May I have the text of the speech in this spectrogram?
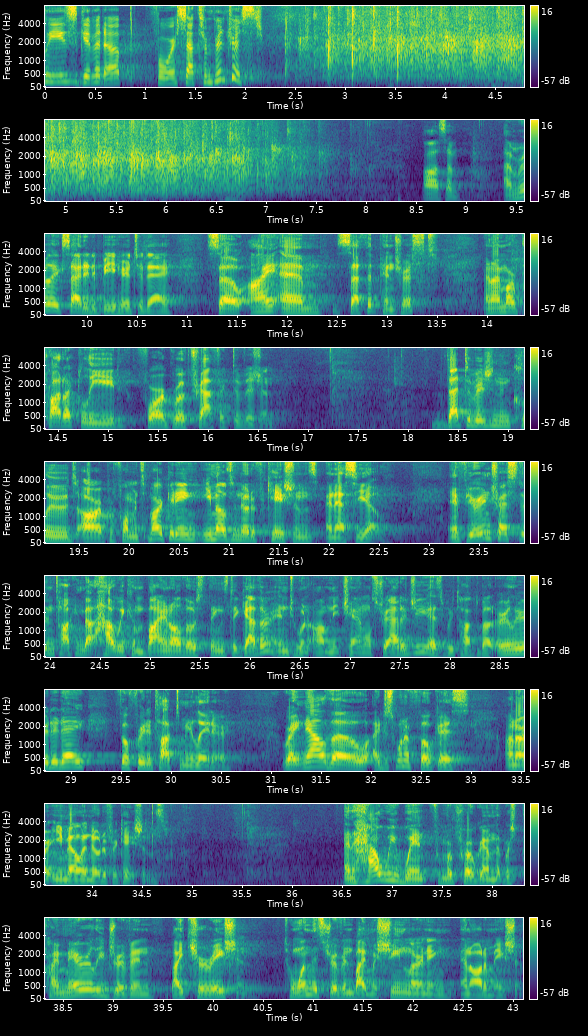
please give it up for Seth from Pinterest. Awesome. I'm really excited to be here today. So I am Seth at Pinterest, and I'm our product lead for our growth traffic division. That division includes our performance marketing, emails and notifications, and SEO. And if you're interested in talking about how we combine all those things together into an omni-channel strategy, as we talked about earlier today, feel free to talk to me later. Right now, though, I just want to focus on our email and notifications and how we went from a program that was primarily driven by curation to one that's driven by machine learning and automation.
